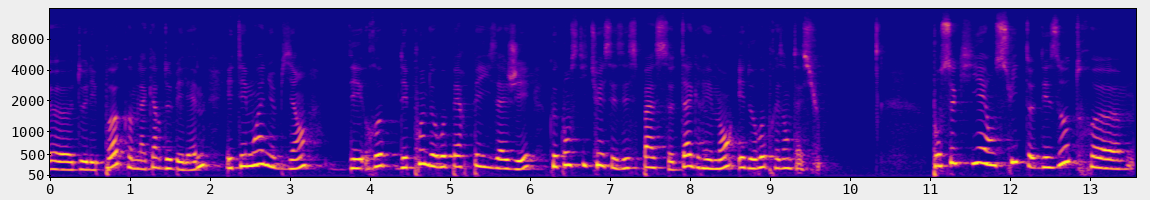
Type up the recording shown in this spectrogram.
euh, de l'époque, comme la carte de Bélem, et témoignent bien des, points de repère paysagers que constituaient ces espaces d'agrément et de représentation. Pour ce qui est ensuite des autres euh,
